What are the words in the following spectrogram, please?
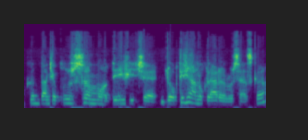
când a început să modifice doctrina nucleară rusească,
